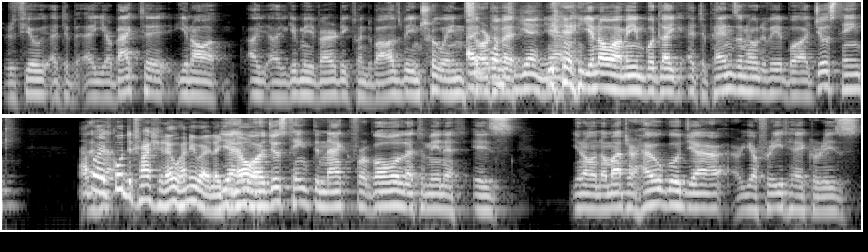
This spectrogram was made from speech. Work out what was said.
There's a few. uh, You're back to you know. I, I'll give me a verdict when the ball's being thrown in, I- sort of. once again, yeah. you know what I mean. But like, it depends on who feel. But I just think Ah, but it's good to trash it out anyway. Like yeah, you know, I just think the knack for goal at the minute is, you know, no matter how good you are, or your free taker is,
